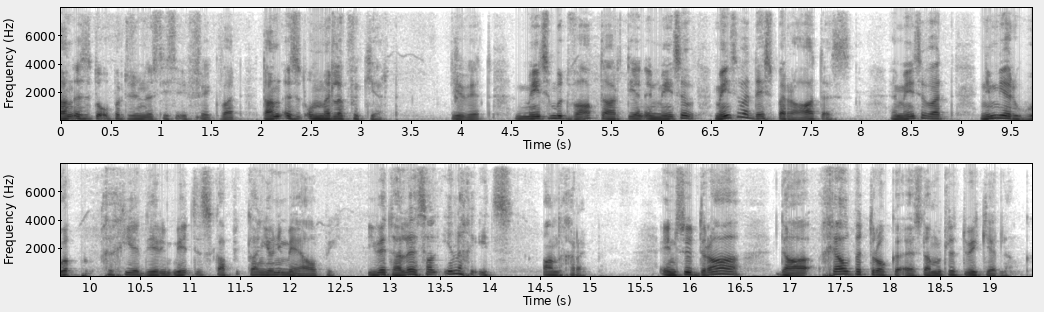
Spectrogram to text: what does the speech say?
dan is dit 'n opportunistiese effek wat dan is dit onmiddellik verkeerd. Jy weet, mense moet waak daarteenoor en mense mense wat desperaat is en mense wat nie meer hoop gegee deur die wetenskap kan jou nie meer help nie. Jy weet, hulle sal enige iets aangryp. En sodra daar geld betrokke is, dan moet hulle twee keer dink.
